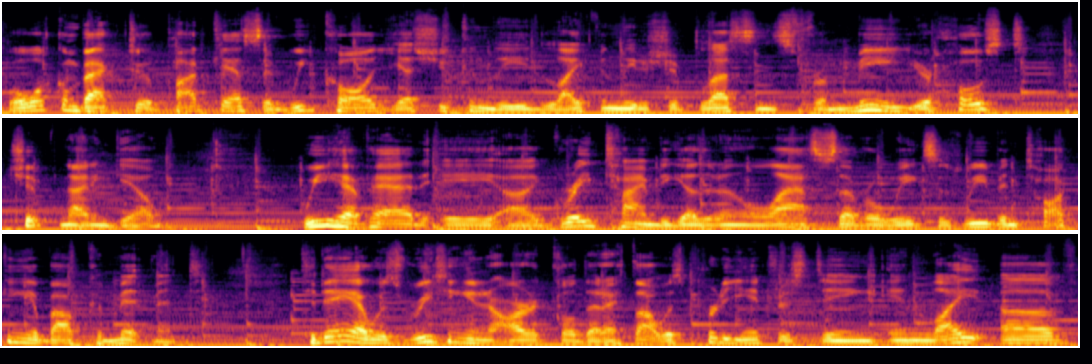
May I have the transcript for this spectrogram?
Well, welcome back to a podcast that we call Yes You Can Lead Life and Leadership Lessons from me, your host, Chip Nightingale. We have had a, a, great time together in the last several weeks as we've been talking about commitment. Today, I was reading an article that I thought was pretty interesting in light of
